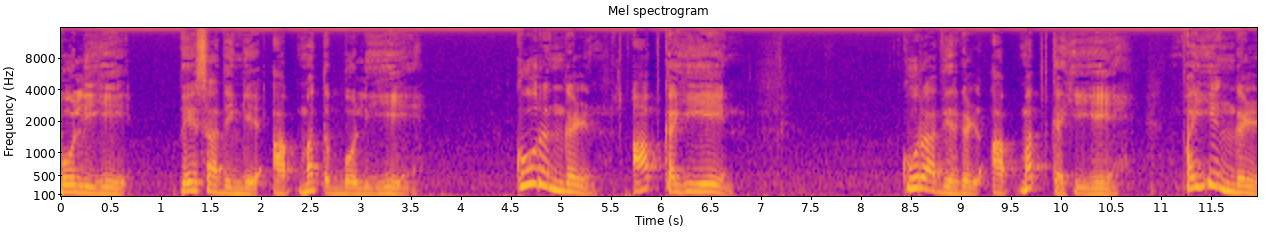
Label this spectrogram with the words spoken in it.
बोलिए பேசாதீங்க आप मत बोलिए கூறுங்கள் आप कहिए கூறாதீர்கள் आप मत कहिए வையுங்கள்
